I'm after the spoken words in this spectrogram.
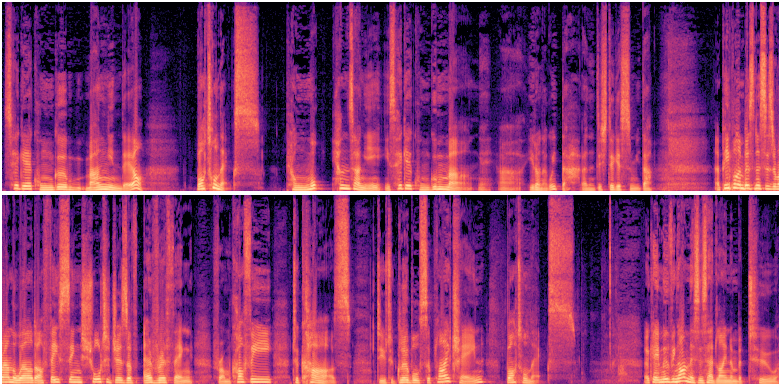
세계 공급망인데요. bottlenecks 병목 현상이 이 세계 공급망에 아, 일어나고 있다라는 뜻이 되겠습니다. People and businesses around the world are facing shortages of everything from coffee to cars. due to global supply chain bottlenecks. Okay, moving on, this is headline number two.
